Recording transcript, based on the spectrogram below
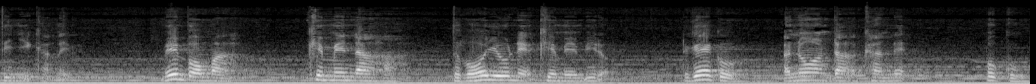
သင်းကြီးခံလိမ့်မယ်မင်းပေါ်မှာခင်မင်နာဟာသဘောရိုးနဲ့ခင်မင်ပြီးတော့တကယ်ကိုအနွန်တာခံတဲ့ပုဂ္ဂိုလ်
